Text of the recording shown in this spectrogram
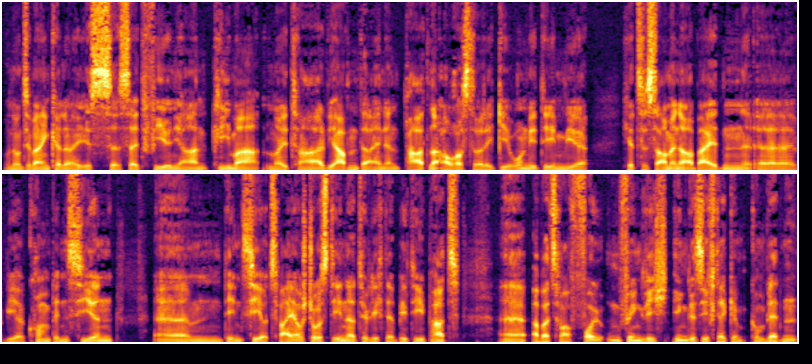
und unsere Weinkellerei ist äh, seit vielen Jahren klimaneutral. Wir haben da einen Partner auch aus der Region, mit dem wir hier zusammenarbeiten. Äh, wir kompensieren ähm, den CO2-Ausstoß, den natürlich der Betrieb hat, äh, aber zwar vollumfänglich inklusive der kompletten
